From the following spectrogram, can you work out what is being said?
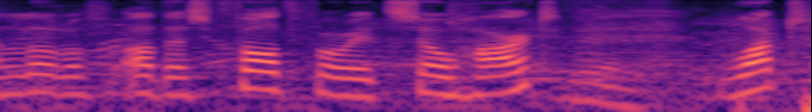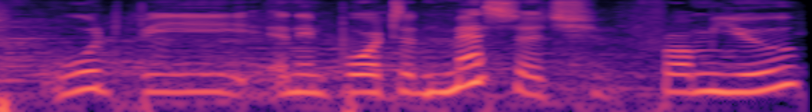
a lot of others fought for it so hard. What would be an important message from you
